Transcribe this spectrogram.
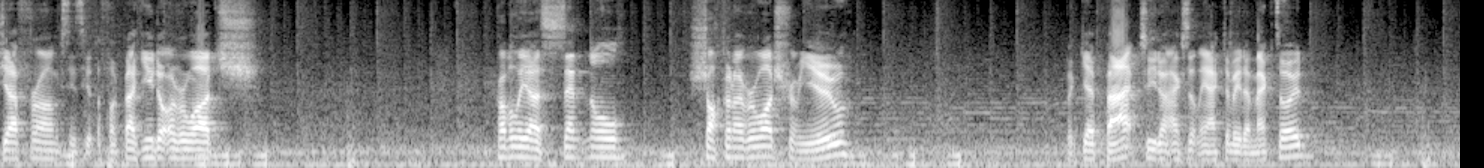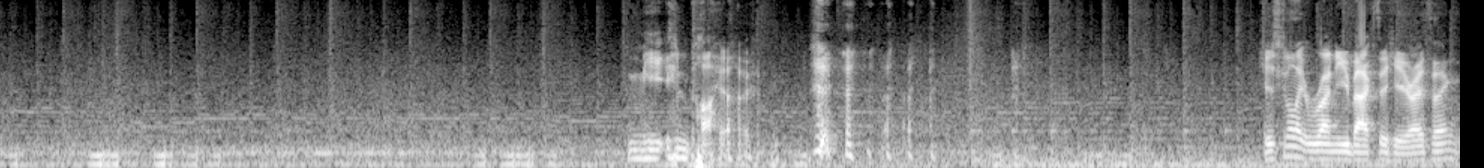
Jeff Ronks needs to get the fuck back into Overwatch. Probably a Sentinel shotgun Overwatch from you. But get back so you don't accidentally activate a Mechtoid. Meat in bio. He's gonna like run you back to here, I think.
